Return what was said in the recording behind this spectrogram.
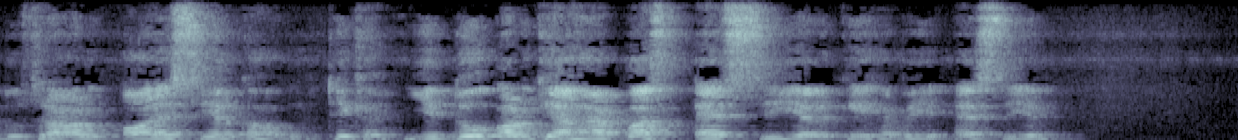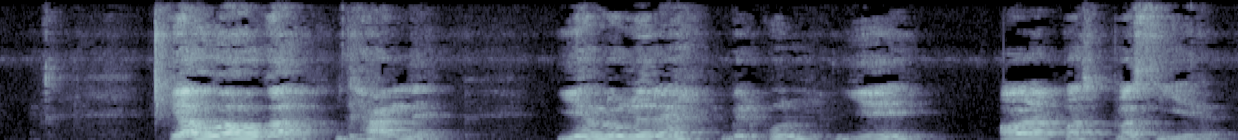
दूसरा अणु और एस का हो गया, ठीक है? ये दो अणु क्या है आपके पास? एच के है भैया एस क्या हुआ होगा? ध्यान दें, ये हम लोग ले रहे हैं, बिल्कुल ये और आपके पास प्लस ये है।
